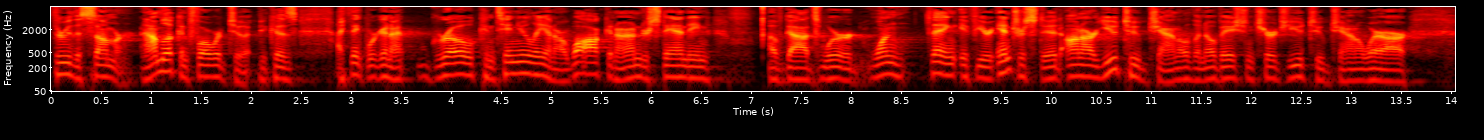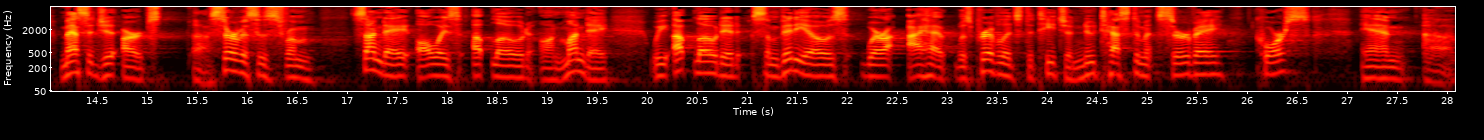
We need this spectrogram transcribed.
through the summer. And I'm looking forward to it because I think we're going to grow continually in our walk and our understanding of God's Word. One thing, if you're interested, on our YouTube channel, the Novation Church YouTube channel, where our messages, our uh, services from Sunday always upload on Monday, we uploaded some videos where I have, was privileged to teach a New Testament survey course, and uh,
